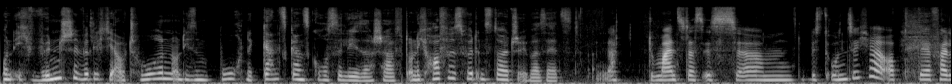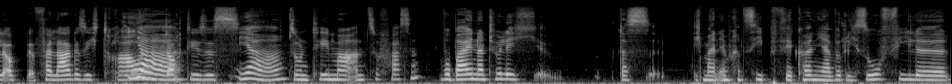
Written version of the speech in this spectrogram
Und ich wünsche wirklich die Autorin und diesem Buch eine ganz, ganz große Leserschaft. Und ich hoffe, es wird ins Deutsche übersetzt. Du meinst, das ist, ähm, du bist unsicher, ob der Ver ob Verlage sich trauen, ja, doch dieses ja. so ein Thema anzufassen? Wobei natürlich das ich meine, im Prinzip, wir können ja wirklich so viele,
